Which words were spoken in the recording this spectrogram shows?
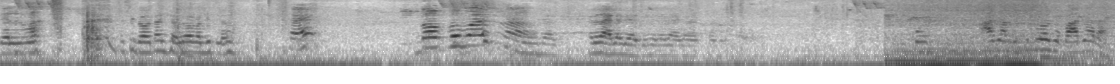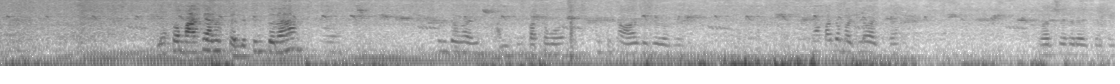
जलवा. अशी गवतात जलवा बघितलं. काय? गप्प बस ना. जायला द्या जायला. कोण? आज आम्ही तिकडे बाजारात. लोक मासे आणत चालले पिंटू ना? भाई. आमची पाठव मका तर म्हटलं वाटतं. वर्षाकडे यायचं ते.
